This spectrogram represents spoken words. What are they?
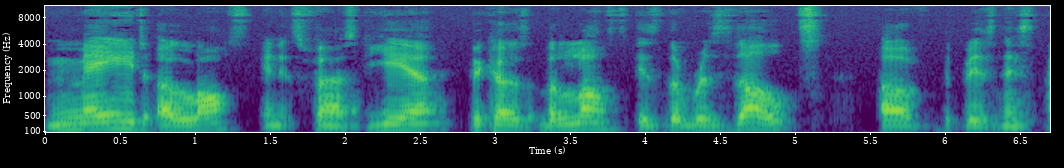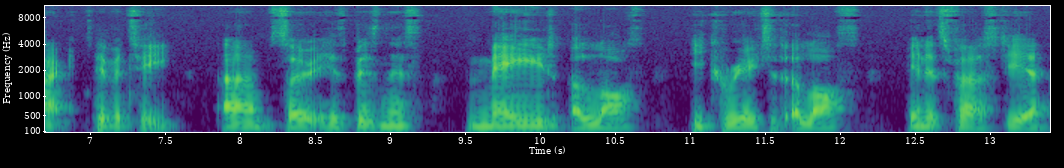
made a loss in its first year because the loss is the result of the business activity. Um, so his business made a loss. He created a loss in its first year,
